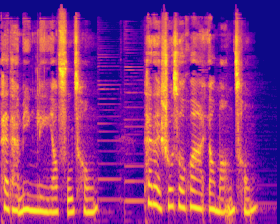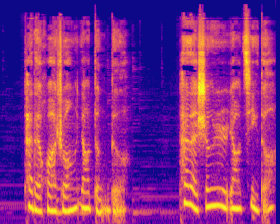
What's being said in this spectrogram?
太太命令要服从，太太说错话要盲从，太太化妆要等得，太太生日要记得，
